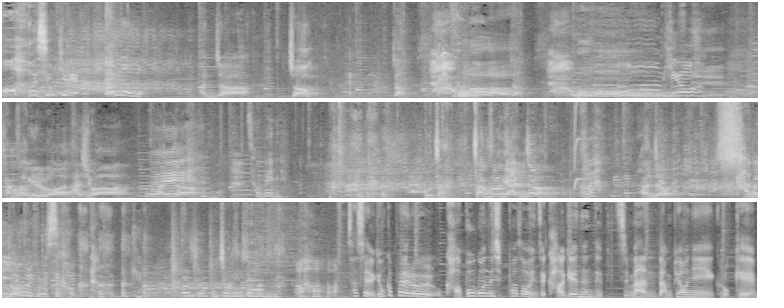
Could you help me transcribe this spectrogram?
어 신기해. 어머 어머. 앉아. 점. 오 귀여워. 창석이 일로 와. 다시 와. 왜? 앉아. 선배님. 고창. 창석이 앉아. 앉아. 감히 앉아. 이름을 부를 수가 없다. 어떡해. 아 진짜 고창석 선배님. 사실 애견 카페를 가보고는 싶어서 이제 가게는 됐지만 남편이 그렇게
